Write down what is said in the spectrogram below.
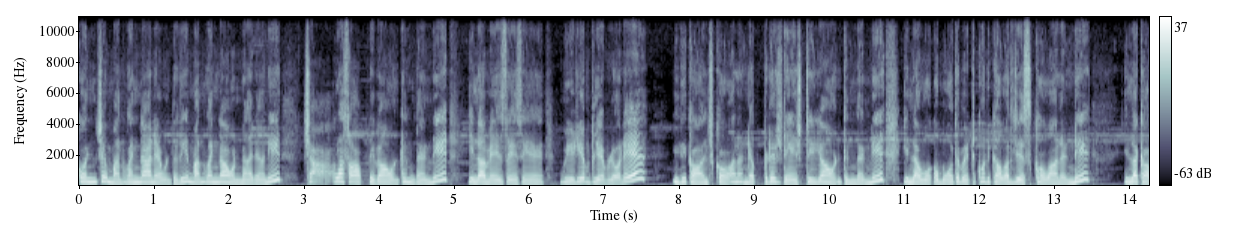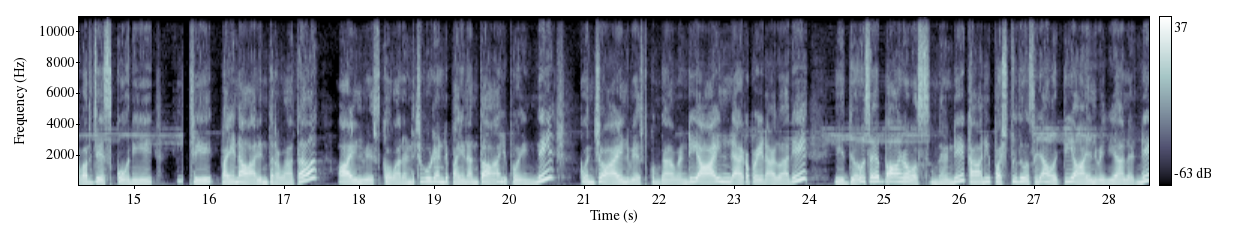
కొంచెం మందంగానే ఉంటుంది. మందంగా ఉన్నా కానీ చాలా సాఫ్ట్గా ఉంటుందండి. ఇలా వేసేసి మీడియం ఫ్లేమ్లోనే ఇది కాల్చుకోవాలండి. అప్పుడే టేస్టీగా ఉంటుందండి. ఇలా ఒక మూత పెట్టుకొని కవర్ చేసుకోవాలండి. ఇలా కవర్ చేసుకొని పైన ఆరిన తర్వాత ఆయిల్ వేసుకోవాలండి. చూడండి పైన అంతా ఆరిపోయింది. కొంచెం ఆయిల్ వేసుకుందామండి. ఆయిల్ లేకపోయినా కానీ ఈ దోశ బాగా వస్తుందండి. కానీ ఫస్ట్ దోశ కాబట్టి ఆయిల్ వేయాలండి.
